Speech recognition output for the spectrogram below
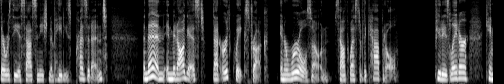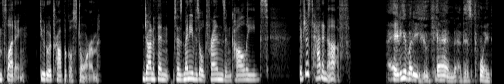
there was the assassination of Haiti's president. And then in mid August, that earthquake struck in a rural zone southwest of the capital. Few days later came flooding due to a tropical storm. Jonathan says many of his old friends and colleagues, they've just had enough. Anybody who can at this point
